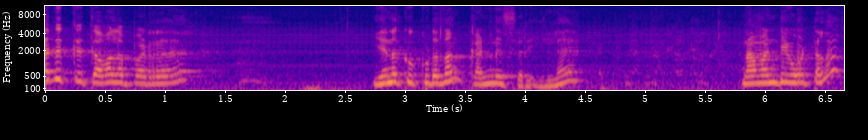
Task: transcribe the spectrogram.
எதுக்கு கவலைப்படுற? எனக்கு கூட தான் கண்ணு சரியில்லை. நான் வண்டி ஓட்டலாம்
